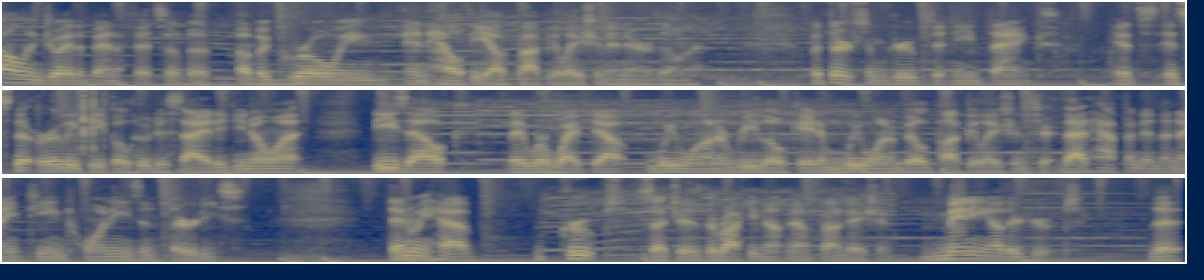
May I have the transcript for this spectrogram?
all enjoy the benefits of a, of a growing and healthy elk population in Arizona. But there's some groups that need thanks. It's, it's the early people who decided, you know what, these elk, they were wiped out. We want to relocate them. We want to build populations here. That happened in the 1920s and 30s. Then we have groups such as the Rocky Mountain Elk Foundation, many other groups, the,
